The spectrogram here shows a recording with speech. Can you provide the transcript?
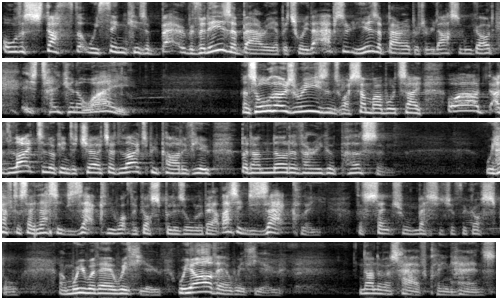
all the stuff that we think is a barrier, that is a barrier between, that absolutely is a barrier between us and God, is taken away. And so, all those reasons why someone would say, Well, I'd, I'd like to look into church, I'd like to be part of you, but I'm not a very good person we have to say that's exactly what the gospel is all about. That's exactly the central message of the gospel. And we were there with you. We are there with you. None of us have clean hands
